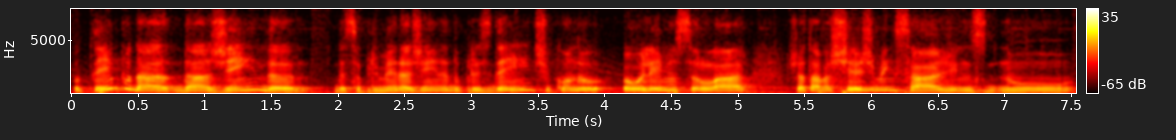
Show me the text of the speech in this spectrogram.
O tempo da, da agenda, dessa primeira agenda do presidente, quando eu olhei meu celular, já estava cheio de mensagens no,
